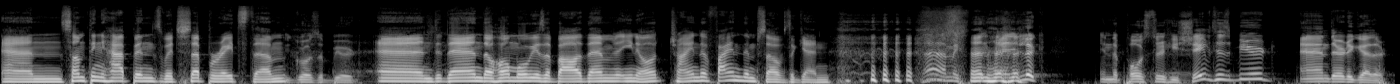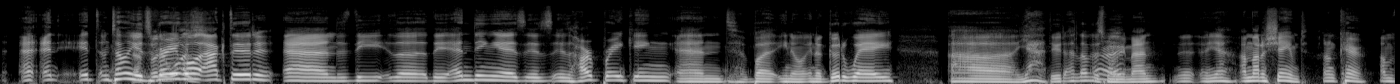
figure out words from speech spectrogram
and something happens which separates them, He grows a beard. and then the whole movie is about them, you know, trying to find themselves again. Ah, that makes, and look, in the poster, he shaved his beard, and they're together. And, and it, I'm telling you, That's it's what it very well acted, and the the the ending is is is heartbreaking, and but you know, in a good way. Uh, yeah, dude, I love this All movie, right. man. Uh, uh, yeah, I'm not ashamed. I don't care. I'm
